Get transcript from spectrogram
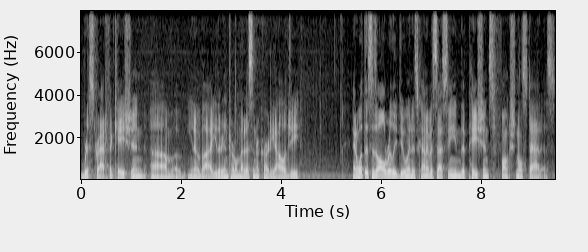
risk stratification, um, you know, by either internal medicine or cardiology. And what this is all really doing is kind of assessing the patient's functional status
